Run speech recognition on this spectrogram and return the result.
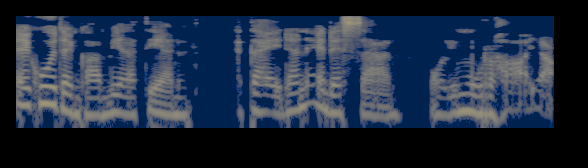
ei kuitenkaan vielä tiennyt, että heidän edessään oli murhaaja.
